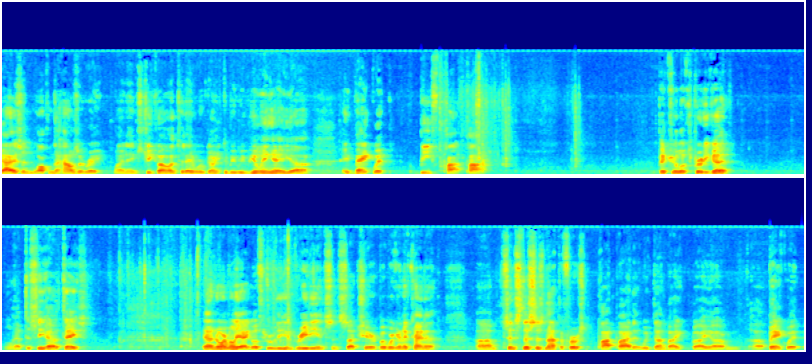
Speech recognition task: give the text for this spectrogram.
guys and welcome to How's It Rate. My name's Chico and today we're going to be reviewing a, uh, a banquet beef pot pie. Picture looks pretty good. We'll have to see how it tastes. Now normally I go through the ingredients and such here, but we're going to kind of, um, since this is not the first pot pie that we've done by, by um, uh, Banquet,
